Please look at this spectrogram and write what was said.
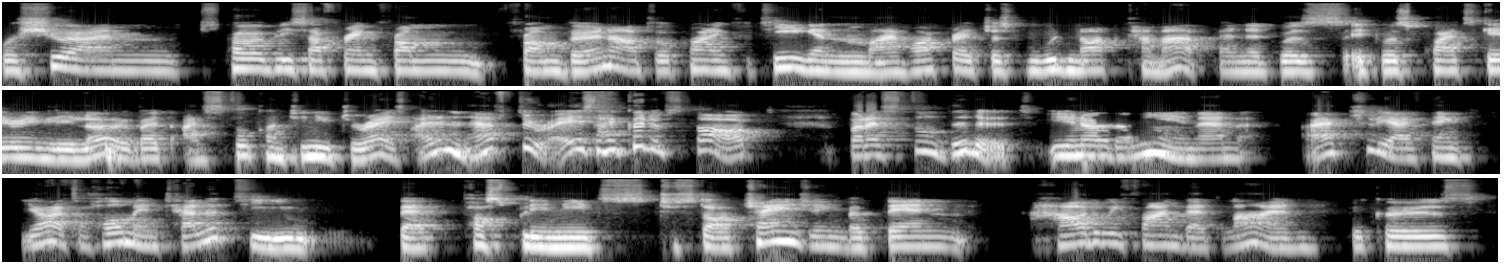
for sure I'm probably suffering from from burnout or chronic fatigue and my heart rate just would not come up and it was it was quite scaringly low but I still continued to race. I didn't have to race. I could have stopped, but I still did it. You know what I mean? And actually I think yeah, it's a whole mentality that possibly needs to start changing, but then how do we find that line? Because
